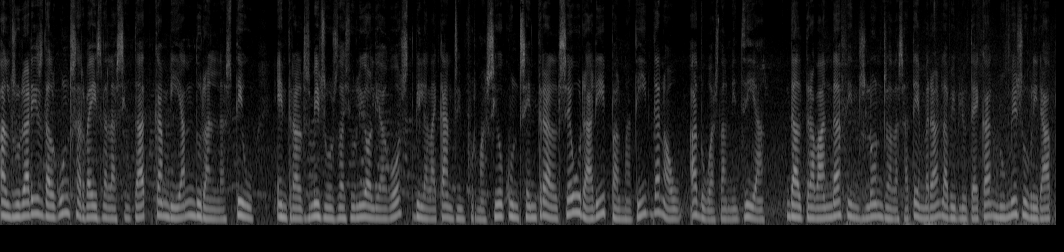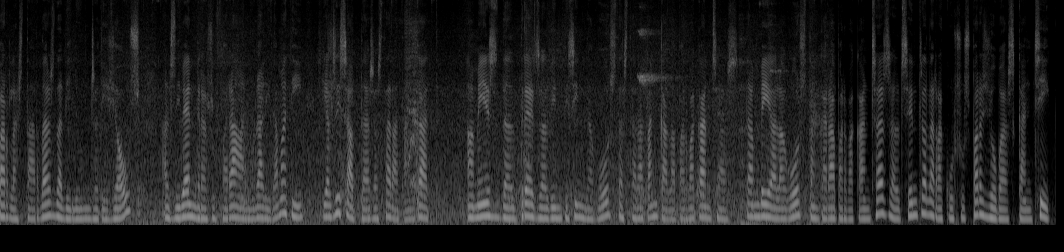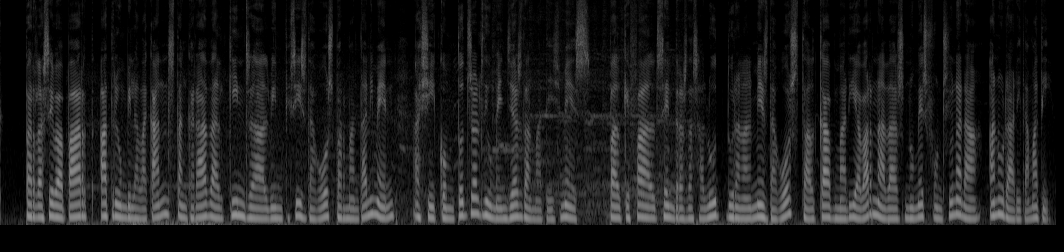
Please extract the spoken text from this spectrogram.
Els horaris d'alguns serveis de la ciutat canvien durant l'estiu. Entre els mesos de juliol i agost, Viladecans Informació concentra el seu horari pel matí de 9 a 2 del migdia. D'altra banda, fins l'11 de setembre, la biblioteca només obrirà per les tardes de dilluns a dijous, els divendres ho farà en horari de matí i els dissabtes estarà tancat. A més, del 3 al 25 d'agost estarà tancada per vacances. També a l'agost tancarà per vacances el Centre de Recursos per Joves Can Xic. Per la seva part, Atrium Viladecans tancarà del 15 al 26 d'agost per manteniment, així com tots els diumenges del mateix mes. Pel que fa als centres de salut, durant el mes d'agost, el CAP Maria Bernades només funcionarà en horari de matí.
